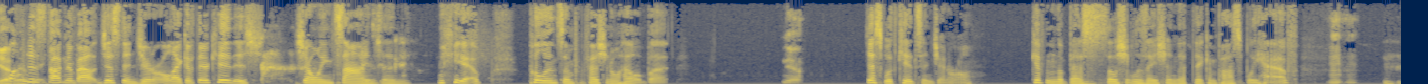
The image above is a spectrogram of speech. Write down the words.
well, I'm just talking about just in general. Like if their kid is showing signs and yeah, pulling some professional help, but yeah, just with kids in general give them the best mm-hmm. socialization that they can possibly have. Mm-hmm. Mm-hmm.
